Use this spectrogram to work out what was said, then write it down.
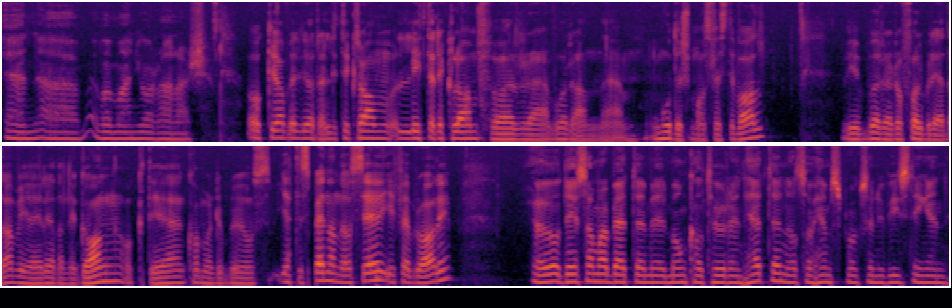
än uh, vad man gör annars. Och jag vill göra lite, kram, lite reklam för uh, våran uh, modersmålsfestival. Vi börjar att förbereda, vi är redan igång och det kommer att bli jättespännande att se i februari. Ja, och det samarbetar med mångkulturenheten, alltså hemspråksundervisningen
